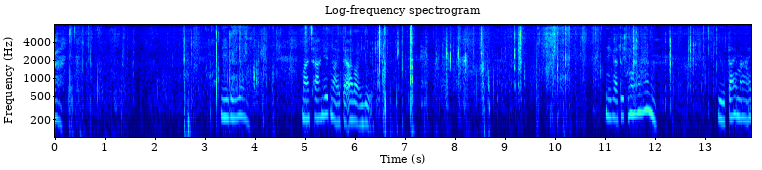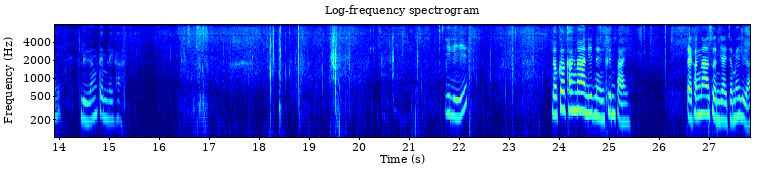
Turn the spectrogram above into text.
ค่ะ นี่เลย มาช้านิดหน่อยแต่อร่อยอยู่ นี่ค่ะทุกคน อยู่ใต้ไม้เหลืองเต็มเลยค่ะ อีหลี แล้วก็ข้างหน้านิดนึงขึ้นไป แต่ข้างหน้าส่วนใหญ่จะไม่เหลือ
